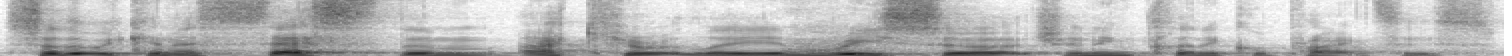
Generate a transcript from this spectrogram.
so that we can assess them accurately in research and in clinical practice.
